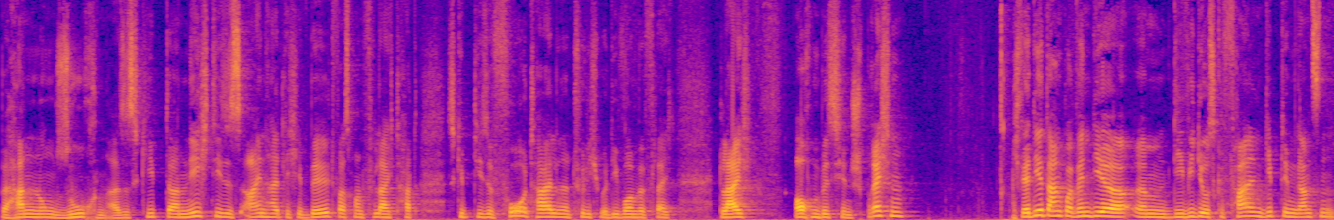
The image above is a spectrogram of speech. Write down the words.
Behandlung suchen. Also es gibt da nicht dieses einheitliche Bild, was man vielleicht hat. Es gibt diese Vorurteile, natürlich über die wollen wir vielleicht gleich auch ein bisschen sprechen. Ich wäre dir dankbar, wenn dir ähm, die Videos gefallen. Gib dem Ganzen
